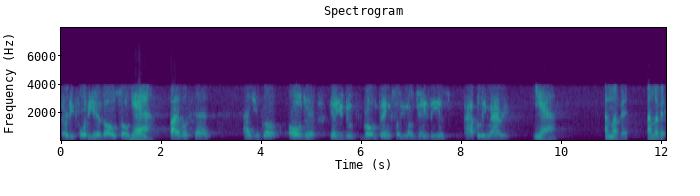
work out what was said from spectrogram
thirty, forty years old. So yeah, you know, Bible says, as you grow older, older, yeah, you do grown things. So you know, Jay Z is happily married. Yeah, I love it. I love it.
